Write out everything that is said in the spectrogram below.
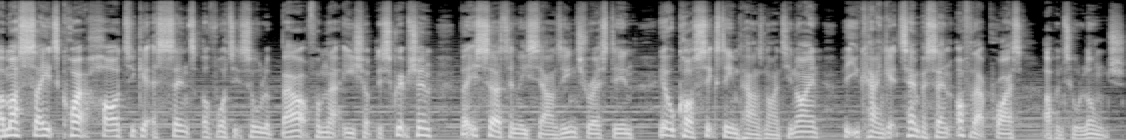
I must say it's quite hard to get a sense of what it's all about from that eShop description, but it certainly sounds interesting. It will cost £16.99, but you can get 10% off of that price up until launch.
